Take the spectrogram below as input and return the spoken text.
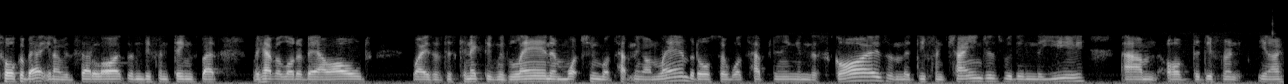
talk about, you know, with satellites and different things, but we have a lot of our old ways of just connecting with land and watching what's happening on land, but also what's happening in the skies and the different changes within the year um, of the different, you know,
